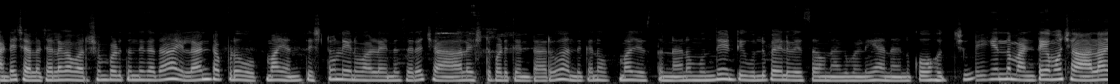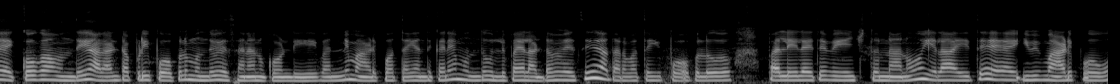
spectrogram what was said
అంటే చల్ల చల్లగా వర్షం పడుతుంది కదా ఇలాంటప్పుడు ఉప్మా ఎంత ఇష్టం లేని వాళ్ళైనా సరే చాలా ఇష్టపడి తింటారు. అందుకని ఉప్మా చేస్తున్నాను. ముందేంటి ఉల్లిపాయలు వేసావు నాగమణి అని అనుకోవచ్చు. కింద మంట ఏమో చాలా ఎక్కువగా ఉంది. అలాంటప్పుడు ఈ పోపులు ముందు వేసాను అనుకోండి. ఇవన్నీ మాడిపోతాయి. అందుకనే ముందు ఉల్లిపాయలు అడ్డం వేసి ఆ తర్వాత ఈ పోపులు పల్లీలు అయితే వేయించుతున్నాను. ఇలా అయితే ఇవి మాడిపోవు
